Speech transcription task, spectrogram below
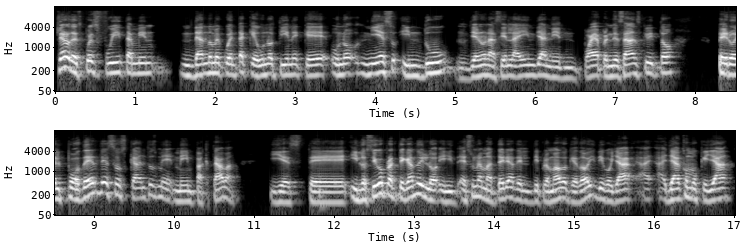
Claro, después fui también dándome cuenta que uno tiene que, uno ni es hindú, yo no nací en la India, ni voy a aprender sánscrito, pero el poder de esos cantos me, me impactaba. Y, este, y lo sigo practicando y, lo, y es una materia del diplomado que doy. Digo, ya, ya como que ya,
